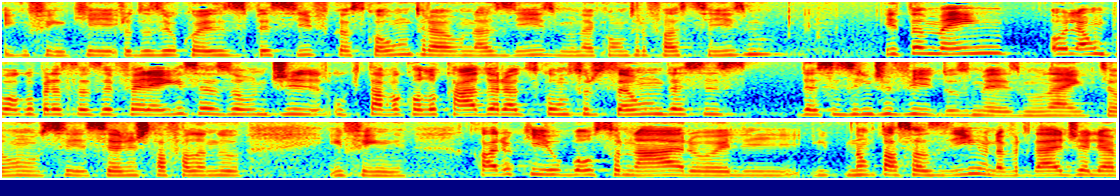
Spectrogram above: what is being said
enfim, que produziu coisas específicas contra o nazismo, né, contra o fascismo. E também olhar um pouco para essas referências onde o que estava colocado era a desconstrução desses desses indivíduos mesmo, né? Então, se, se a gente está falando, enfim, claro que o Bolsonaro ele não está sozinho. Na verdade, ele é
